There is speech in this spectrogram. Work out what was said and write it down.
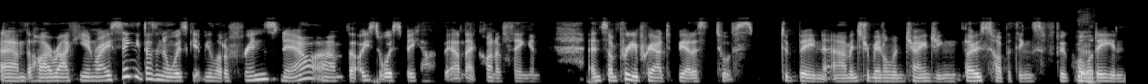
um, the hierarchy in racing. It doesn't always get me a lot of friends now, um, but I used to always speak up about that kind of thing, and and so I'm pretty proud to be able to, to have to been um, instrumental in changing those type of things for quality and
